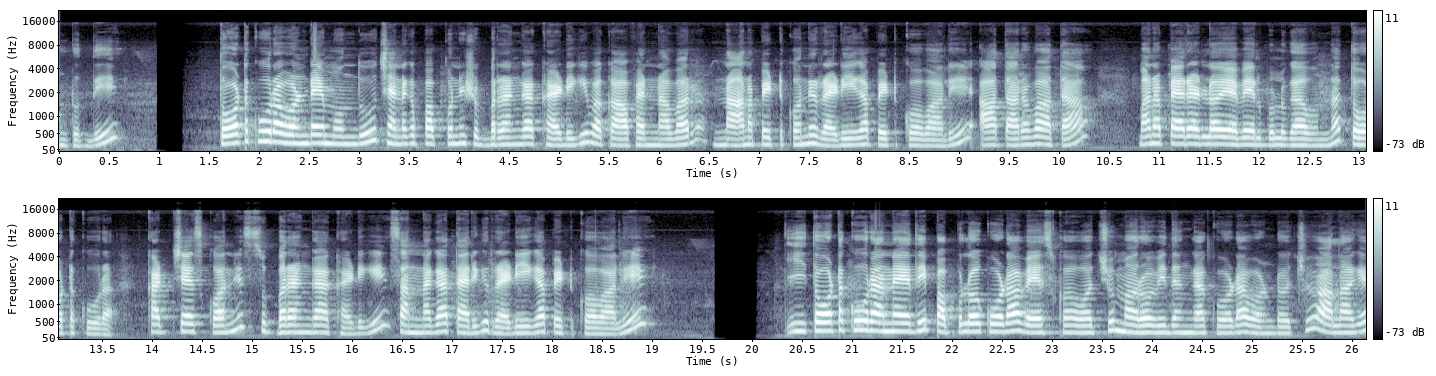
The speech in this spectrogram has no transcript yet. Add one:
ఉంటుంది. తోటకూర వండే ముందు శనగపప్పుని శుభ్రంగా కడిగి ఒక హాఫ్ అన్ అవర్ నానపెట్టుకొని రెడీగా పెట్టుకోవాలి. ఆ తర్వాత మన పెరడ్లో అవైలబుల్గా ఉన్న తోటకూర కట్ చేసుకొని శుభ్రంగా కడిగి సన్నగా తరిగి రెడీగా పెట్టుకోవాలి. ఈ తోటకూర అనేది పప్పులో కూడా వేసుకోవచ్చు మరో విధంగా కూడా వండవచ్చు అలాగే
